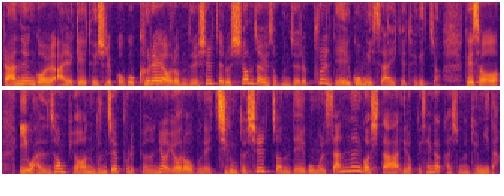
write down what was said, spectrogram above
라는 걸 알게 되실 거고 그래야 여러분들이 실제로 시험장에서 문제를 풀 내공이 쌓이게 되겠죠. 그래서 이 완성편 문제풀이 편은요 여러분의 지금부터 실전 내공을 쌓는 것이다 이렇게 생각하시면 됩니다.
